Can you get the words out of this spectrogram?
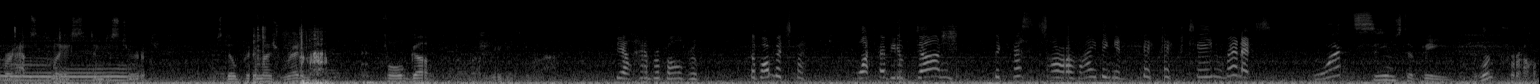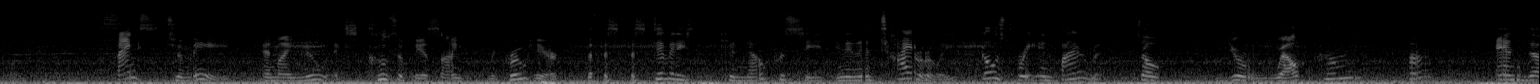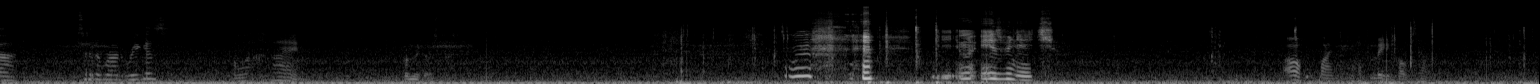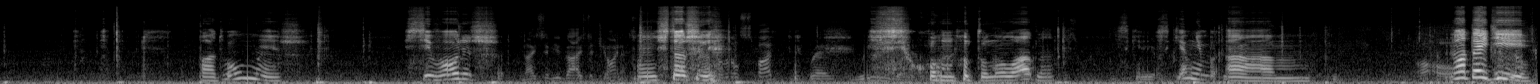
Perhaps the place been disturbed. Still pretty much ready. Full go for the Rodriguez blowout. The Alhambra Ballroom. The bar mitzvah. What have you done? The guests are arriving in 15 minutes. What seems to be your problem? Thanks to me and my new exclusively assigned recruit here, the fes- festivities can now proceed in an entirely ghost-free environment. So, you're welcome, huh? And uh, to the Rodriguez, l'chaim from the Ghostbusters. Ну, извините. Oh. Подумаешь. Всего лишь уничтожили всю комнату. Ну ладно. С, кем, с кем-нибудь... Ам, Uh-oh. Ну отойди.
